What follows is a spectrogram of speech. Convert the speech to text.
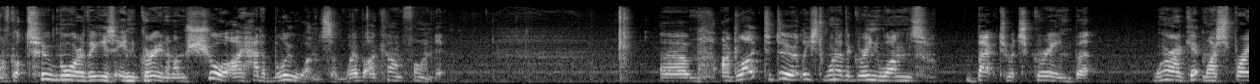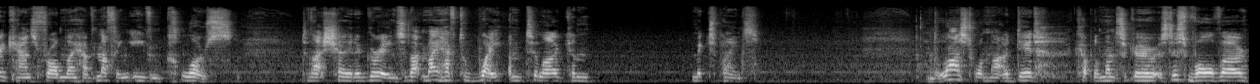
I've got two more of these in green, and I'm sure I had a blue one somewhere, but I can't find it. Um, I'd like to do at least one of the green ones back to its green, but where I get my spray cans from, they have nothing even close to that shade of green, so that may have to wait until I can mix paints. And the last one that I did a couple of months ago is this Volvo,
